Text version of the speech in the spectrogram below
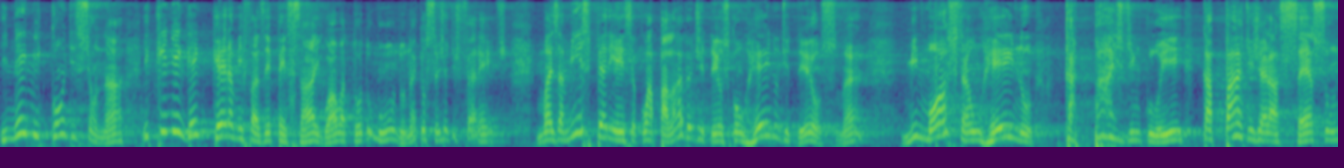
e nem me condicionar e que ninguém queira me fazer pensar igual a todo mundo, não é que eu seja diferente, mas a minha experiência com a palavra de Deus, com o reino de Deus, né? Me mostra um reino capaz de incluir, capaz de gerar acesso. Um,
